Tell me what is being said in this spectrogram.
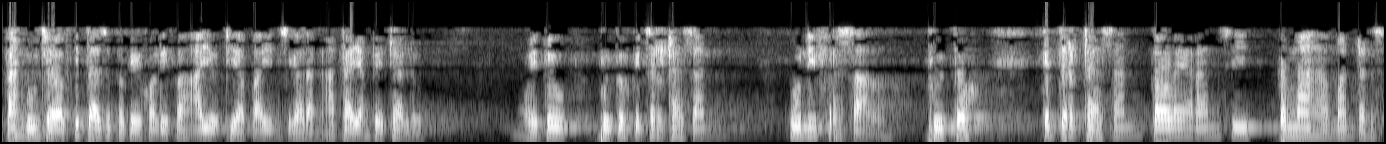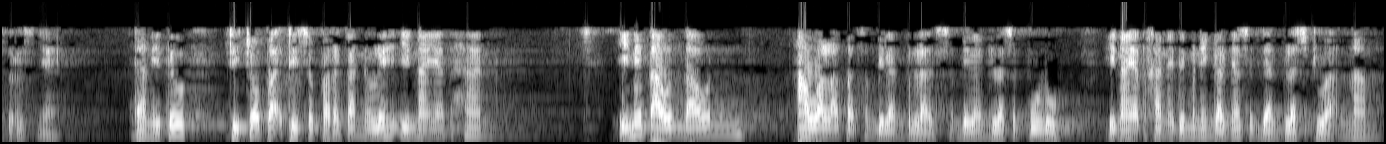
Tanggung jawab kita sebagai khalifah, ayo diapain sekarang? Ada yang beda loh. Oh, itu butuh kecerdasan universal, butuh kecerdasan, toleransi, pemahaman dan seterusnya. Dan itu dicoba disebarkan oleh Inayat Han. Ini tahun-tahun awal abad 19, 1910. Inayat Han itu meninggalnya 1926.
